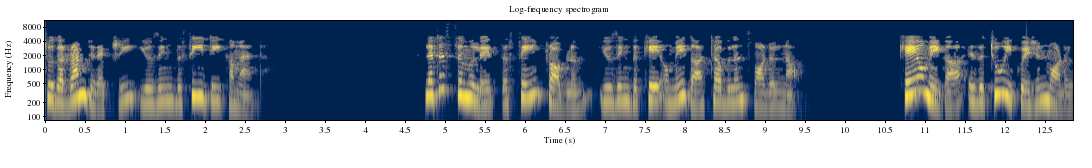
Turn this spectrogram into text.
to the run directory using the cd command. Let us simulate the same problem using the k omega turbulence model now. k omega is a two equation model.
